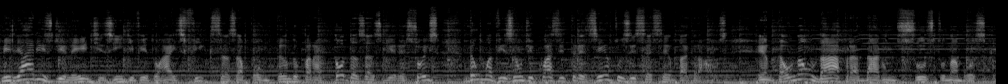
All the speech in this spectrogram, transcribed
Milhares de lentes individuais fixas apontando para todas as direções dão uma visão de quase 360 graus. Então não dá para dar um susto na mosca.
